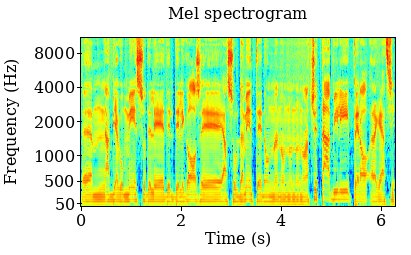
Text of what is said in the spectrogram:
ehm, abbia commesso delle, del- delle cose assolutamente non, non- non- non accettabili, però ragazzi,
